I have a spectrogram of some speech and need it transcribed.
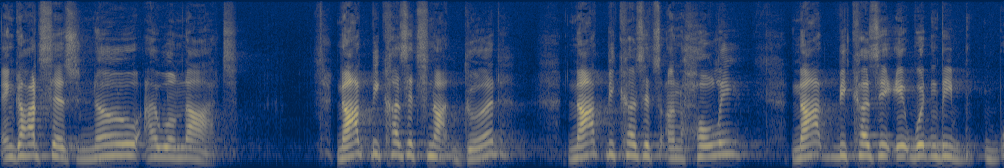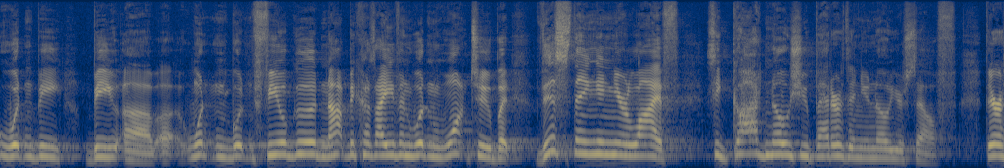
And God says, No, I will not. Not because it's not good, not because it's unholy, not because it, it wouldn't be wouldn't be be uh, uh, wouldn't wouldn't feel good, not because I even wouldn't want to, but this thing in your life. See, God knows you better than you know yourself. There are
